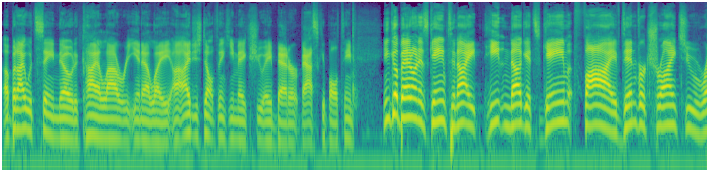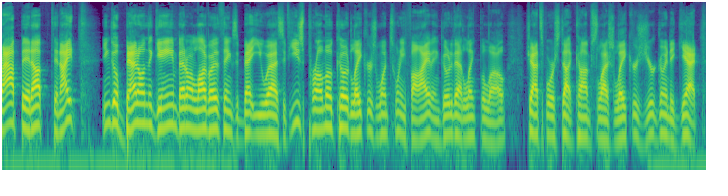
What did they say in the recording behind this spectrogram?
Uh, but I would say no to Kyle Lowry in LA. I just don't think he makes you a better basketball team. You can go bet on his game tonight. Heat and Nuggets, game five. Denver trying to wrap it up tonight. You can go bet on the game, bet on a lot of other things at BetUS. If you use promo code Lakers125 and go to that link below, chatsports.com slash Lakers, you're going to get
